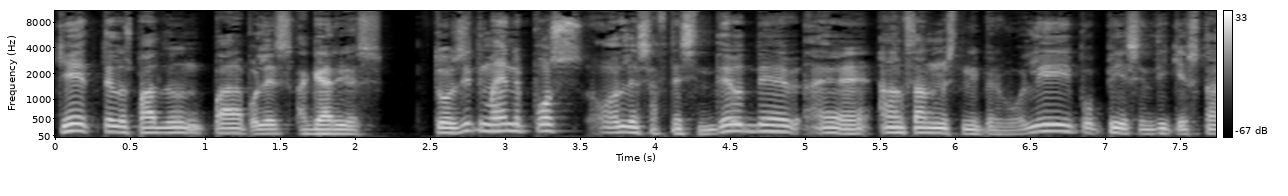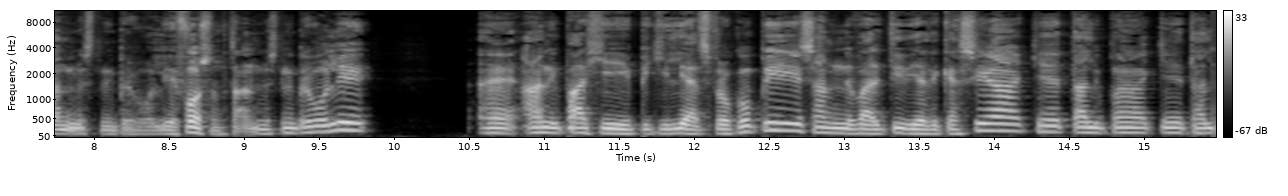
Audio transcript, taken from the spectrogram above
και τέλος πάντων πάρα πολλές αγκάριε. Το ζήτημα είναι πώς όλες αυτές συνδέονται, ε, αν φτάνουμε στην υπερβολή, υπό ποιες συνθήκες φτάνουμε στην υπερβολή, εφόσον φτάνουμε στην υπερβολή, ε, αν υπάρχει ποικιλία της προκοπής, αν είναι βαρυτή διαδικασία κτλ. κτλ.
